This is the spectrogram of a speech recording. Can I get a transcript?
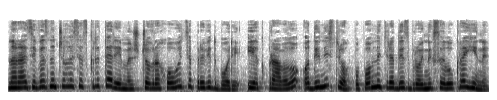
Наразі визначилися з критеріями, що враховуються при відборі. І, як правило, один із трьох поповнить ряди Збройних сил України.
